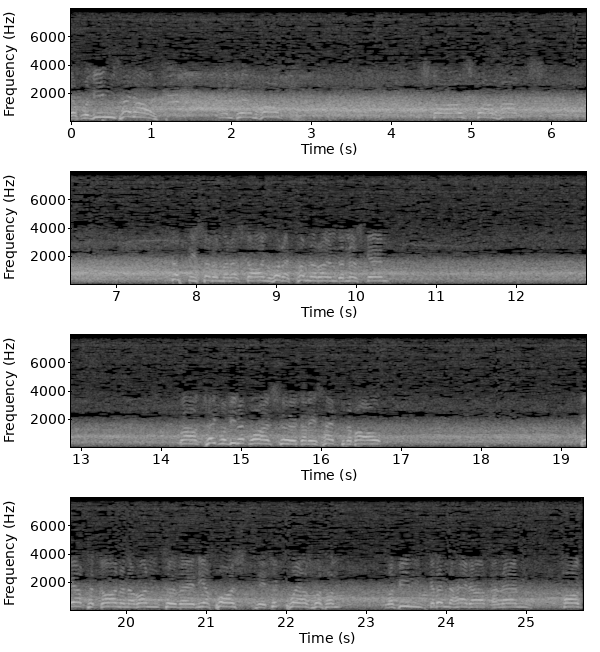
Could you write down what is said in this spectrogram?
There's Levein's header. And Graham Hogg scores for Hearts. 57 minutes gone. What a turnaround in this game. Well, Craig Levein it was who got his head to the ball. Baird had gone on a run to the near post. He took players with him. Levein got in the header, and then Hogg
